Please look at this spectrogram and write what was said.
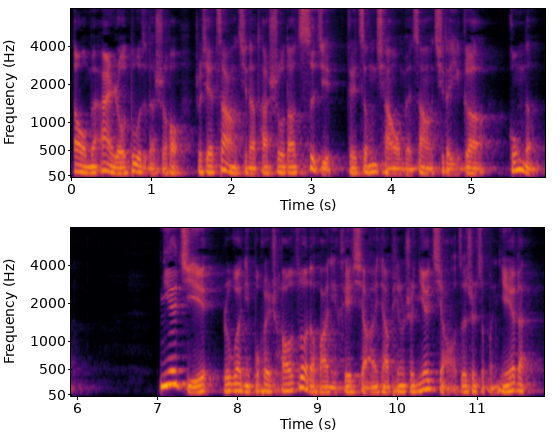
当我们按揉肚子的时候，这些脏器呢它受到刺激，可以增强我们脏器的一个功能。捏脊，如果你不会操作的话，你可以想一想平时捏饺子是怎么捏的。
